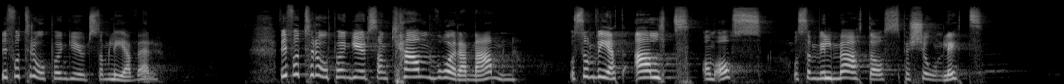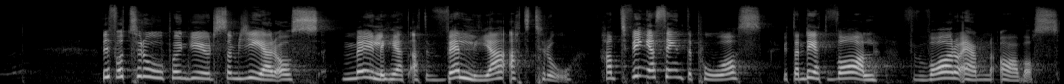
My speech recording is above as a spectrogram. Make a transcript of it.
Vi får tro på en Gud som lever. Vi får tro på en Gud som kan våra namn och som vet allt om oss och som vill möta oss personligt. Vi får tro på en Gud som ger oss möjlighet att välja att tro. Han tvingar sig inte på oss, utan det är ett val för var och en av oss.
